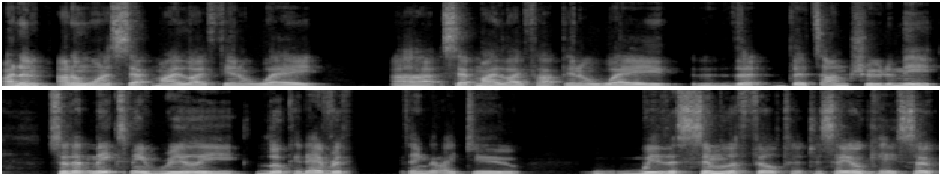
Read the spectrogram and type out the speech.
I don't I don't want to set my life in a way, uh, set my life up in a way that that's untrue to me. So that makes me really look at everything that I do with a similar filter to say, okay, so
